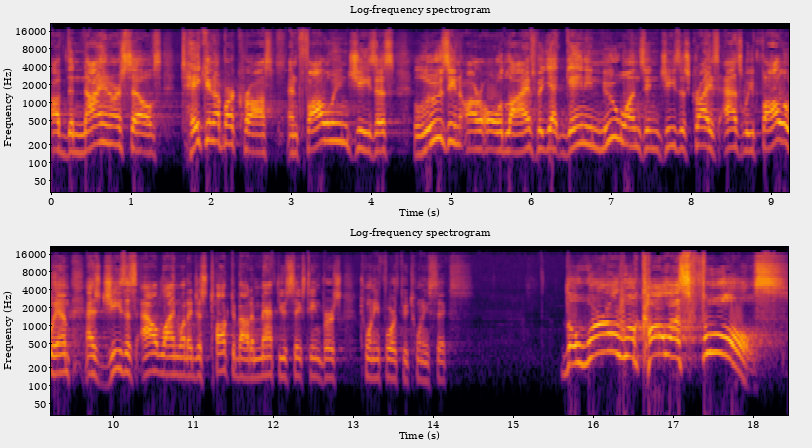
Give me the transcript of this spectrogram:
of denying ourselves, taking up our cross, and following Jesus, losing our old lives, but yet gaining new ones in Jesus Christ as we follow him, as Jesus outlined what I just talked about in Matthew 16, verse 24 through 26. The world will call us fools,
